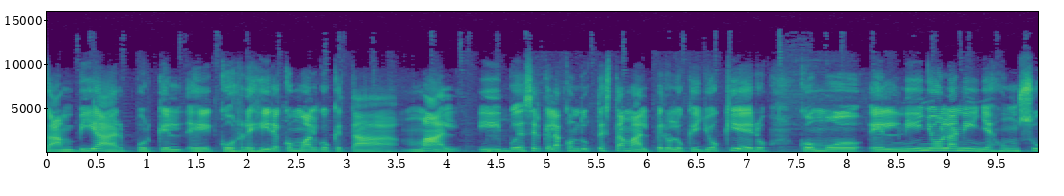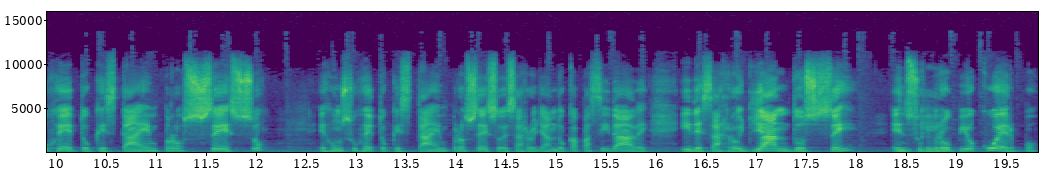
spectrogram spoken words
cambiar porque eh, corregir es como algo que está mal y puede ser que la conducta está mal, pero lo que yo quiero, como el niño o la niña es un sujeto que está en proceso, es un sujeto que está en proceso desarrollando capacidades y desarrollándose en su propio cuerpo,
